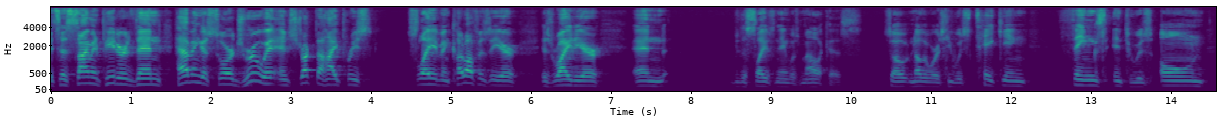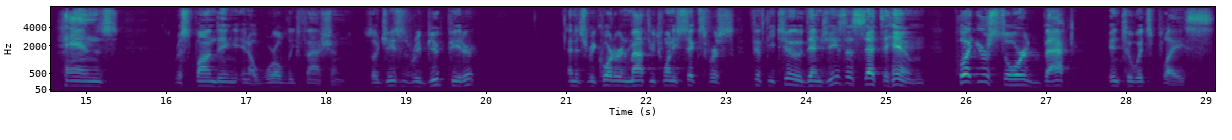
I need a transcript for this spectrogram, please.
it says, Simon Peter then, having a sword, drew it and struck the high priest's slave and cut off his ear, his right ear, and the slave's name was Malchus. So, in other words, he was taking things into his own hands, responding in a worldly fashion. So, Jesus rebuked Peter, and it's recorded in Matthew 26, verse 52. Then Jesus said to him, Put your sword back into its place,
